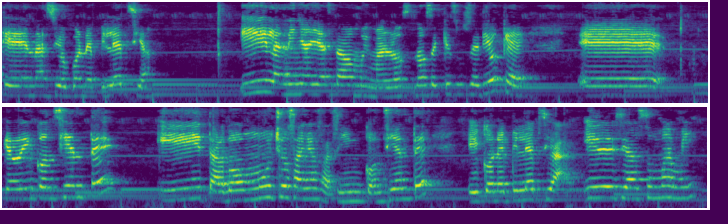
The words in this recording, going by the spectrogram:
que nació con epilepsia. Y la niña ya estaba muy mal, no, sé qué sucedió, que eh, quedó inconsciente y tardó muchos años así inconsciente y con epilepsia. Y decía su mami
